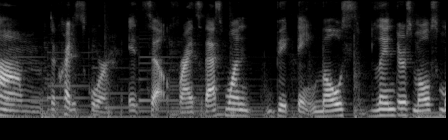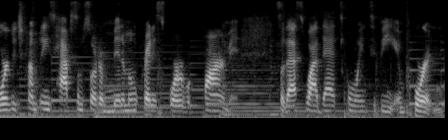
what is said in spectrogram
um, the credit score itself, right? So that's one big thing. Most lenders, most mortgage companies have some sort of minimum credit score requirement. So that's why that's going to be important.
